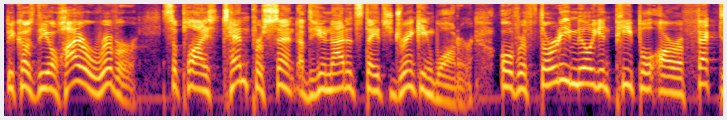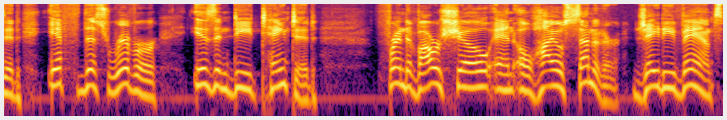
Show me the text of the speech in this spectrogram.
Because the Ohio River supplies 10% of the United States drinking water. Over 30 million people are affected if this river is indeed tainted. Friend of our show and Ohio Senator J.D. Vance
